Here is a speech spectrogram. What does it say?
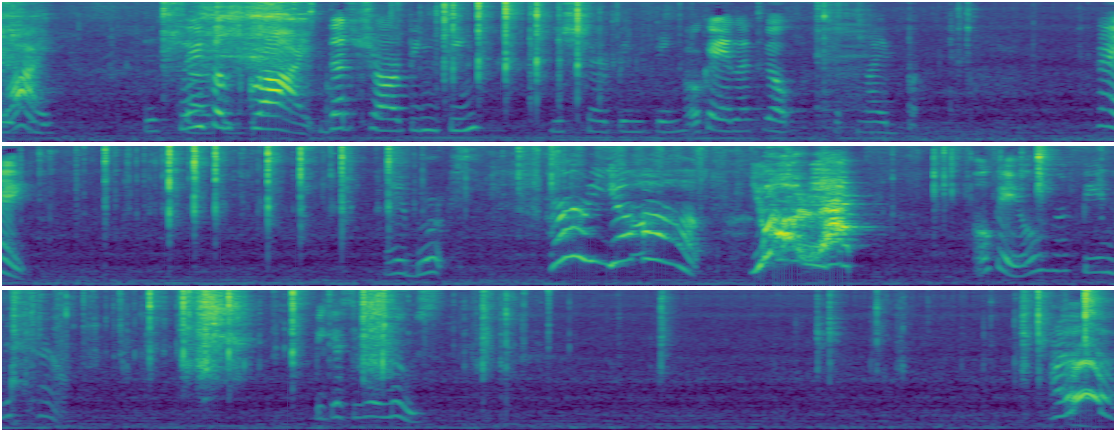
Why? Please subscribe. That sharping thing. This sharping thing. Okay, let's go. Hit my butt. Hey, Hey, Bruce. hurry up! You hurry up! Okay, you'll not be in this channel. Because you will lose. Ugh.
